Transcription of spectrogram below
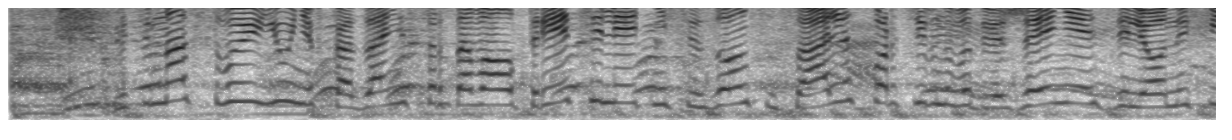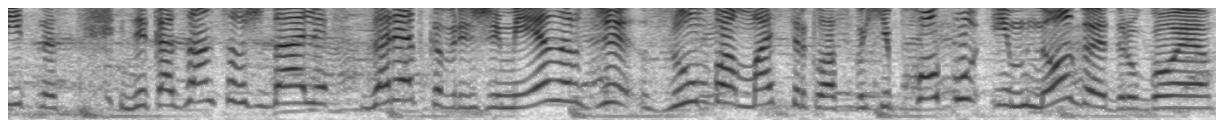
18 июня в Казани стартовал третий летний сезон социально-спортивного движения «Зеленый фитнес», где казанцев ждали зарядка в режиме Energy, зумба, мастер-класс по хип-хопу и многое другое.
